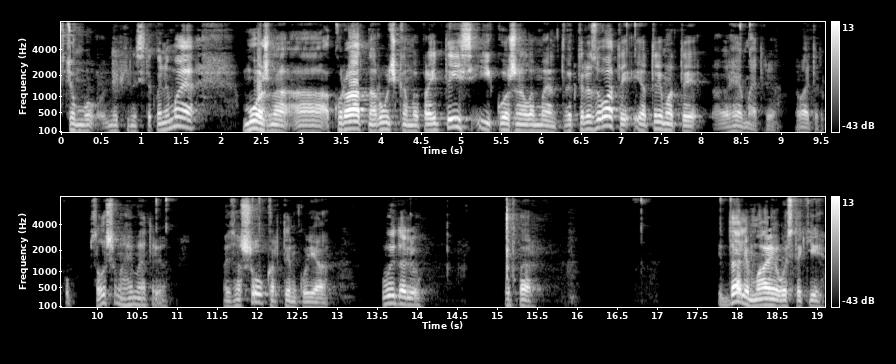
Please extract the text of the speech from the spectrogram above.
в цьому необхідності такої немає. Можна е, акуратно ручками пройтись і кожен елемент векторизувати і отримати геометрію. Давайте таку залишимо геометрію. Ось зайшов, картинку я видалю. Тепер. І далі маю ось такі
